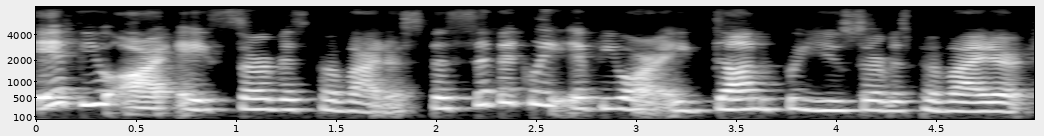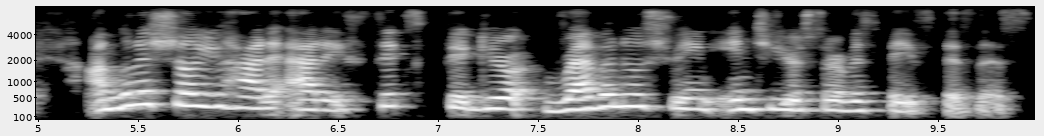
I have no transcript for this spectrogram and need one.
if you are a service provider, specifically if you are a done for you service provider, I'm going to show you how to add a six figure revenue stream into your service based business.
